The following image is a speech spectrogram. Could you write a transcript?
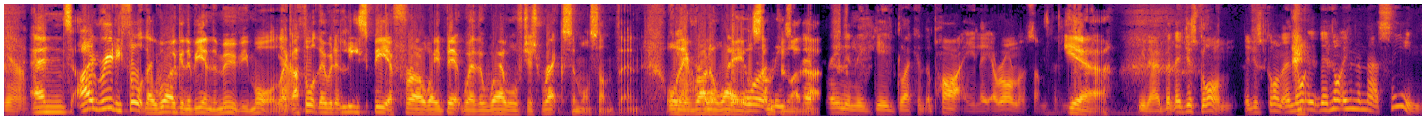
Yeah. And I really thought they were going to be in the movie more. Like Yeah. I thought there would at least be a throwaway bit where the werewolf just wrecks them or something, or they run Or- away or, at something like they're that. playing in a gig like at the party later on or something. Yeah, you know, but they're just gone. They're just gone. They're not. They're not even in that scene.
